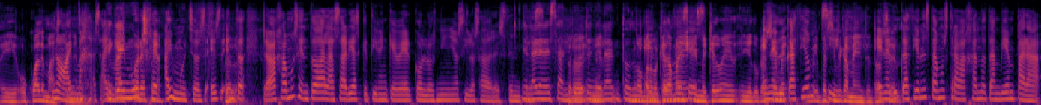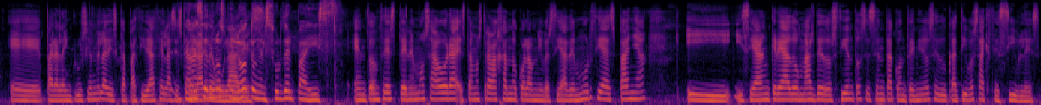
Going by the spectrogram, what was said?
Eh, ¿O cuáles más? No, hay más. Hay, hay, muchos. trabajamos en todas las áreas que tienen que ver con los niños y los adolescentes. En el área de salud, en, el, todo. No, pero me, quedo en, educación. En educación, específicamente. En educación estamos trabajando también para, eh, para la inclusión de la discapacidad en las Están escuelas regulares. Están haciendo unos pilotos en el sur del país. Entonces tenemos ahora, estamos trabajando con la Universidad de Murcia, España, y, se han creado más de 260 contenidos educativos accesibles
